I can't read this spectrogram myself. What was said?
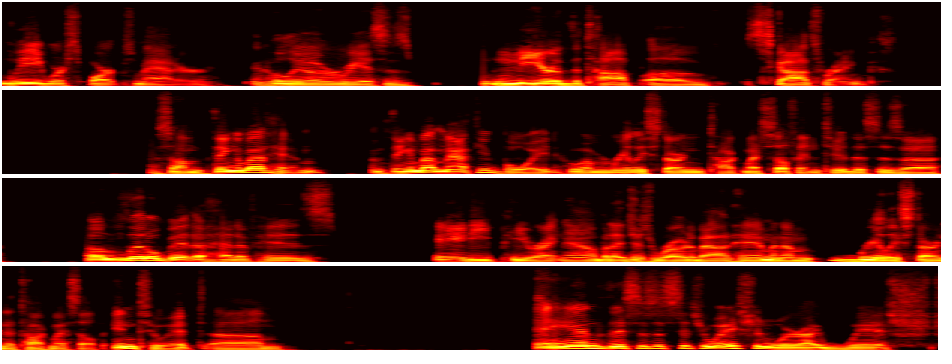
league where sparks matter, and Julio Urias is near the top of Scott's ranks. So I'm thinking about him. I'm thinking about Matthew Boyd, who I'm really starting to talk myself into. This is a a little bit ahead of his ADP right now, but I just wrote about him, and I'm really starting to talk myself into it. Um, And this is a situation where I wish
